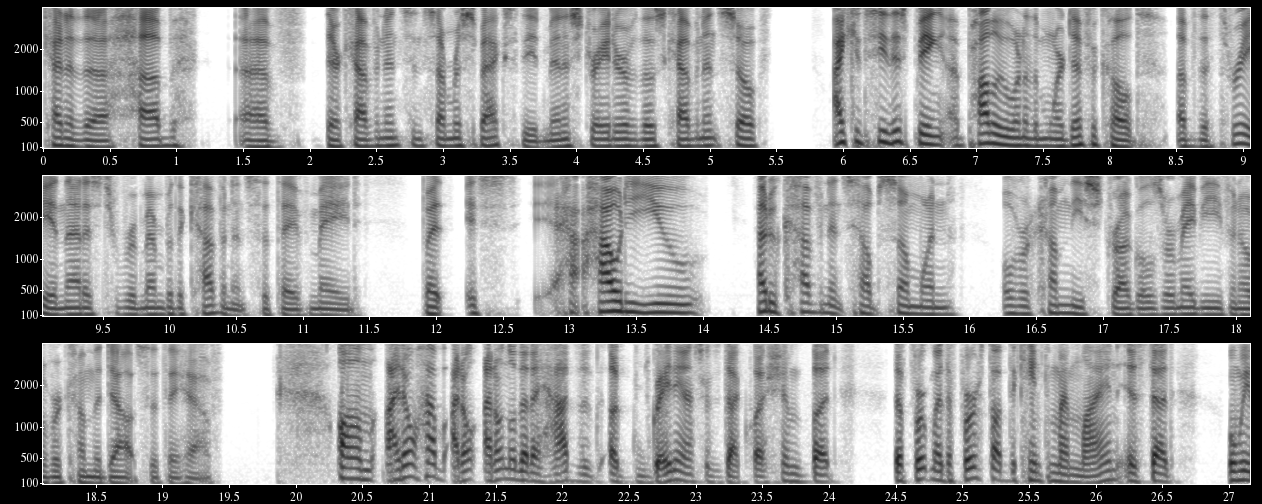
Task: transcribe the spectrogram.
kind of the hub of their covenants in some respects, the administrator of those covenants. So I could see this being uh, probably one of the more difficult of the three, and that is to remember the covenants that they've made. But it's how do you how do covenants help someone overcome these struggles, or maybe even overcome the doubts that they have? Um, I don't have I don't I don't know that I had a great answer to that question, but the first my, the first thought that came to my mind is that when we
